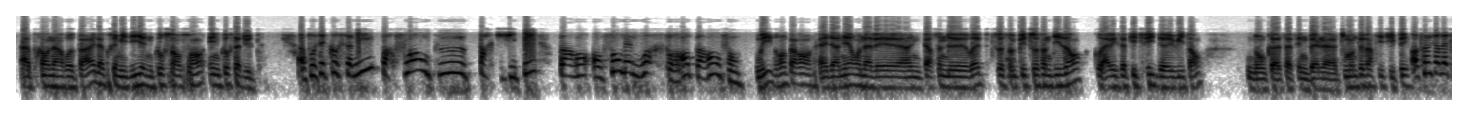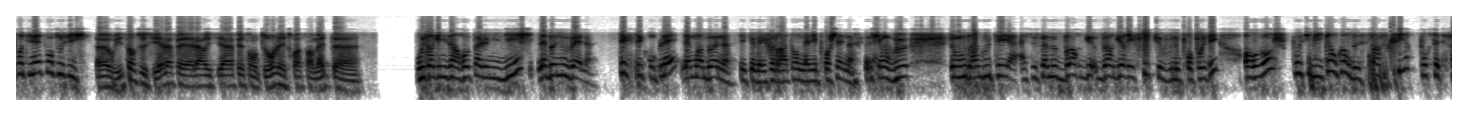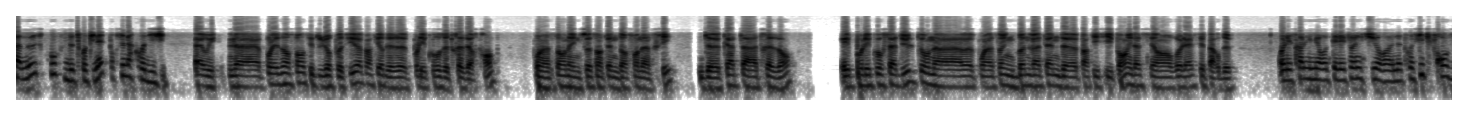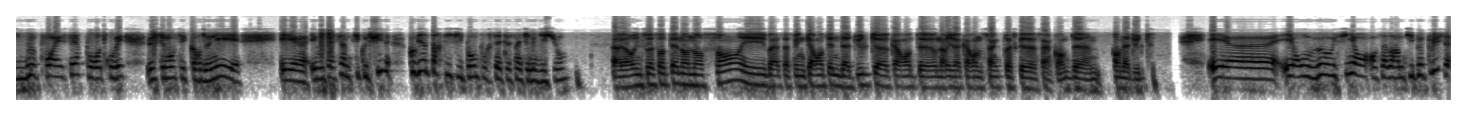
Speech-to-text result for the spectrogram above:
Après, on a un repas et l'après-midi, il y a une course enfant et une course adulte. Alors pour cette course famille, parfois on peut participer parents-enfants, même voir grands-parents-enfants. Oui, grands-parents. L'année dernière, on avait une personne de ouais, 60, plus de 70 ans avec sa petite fille de 8 ans. Donc euh, ça fait une belle. Tout le monde peut participer. En train de faire de la trottinette sans souci. Euh, oui, sans souci. Elle a fait, elle a réussi, elle a fait son tour, les 300 mètres. euh, Vous organisez un repas le midi. La bonne nouvelle, c'est complet. La moins bonne, c'est que bah, il faudra attendre l'année prochaine si on veut, si on voudra goûter à, ce fameux burger, et frites que vous nous proposez. En revanche, possibilité encore de s'inscrire pour cette fameuse course de trottinette pour ce mercredi. Ah oui, pour les enfants, c'est toujours possible à partir de pour les courses de 13h30. Pour l'instant, on a une soixantaine d'enfants d'inscrits de 4 à 13 ans. Et pour les courses adultes, on a pour l'instant une bonne vingtaine de participants. Et là, c'est en relais, c'est par deux. On laissera le numéro de téléphone sur euh, notre site francebleu.fr pour retrouver justement ces coordonnées euh, et vous passer un petit coup de fil. Combien de participants pour cette cinquième édition? Alors une soixantaine en enfants et bah ça fait une quarantaine d'adultes. euh, 40, euh, on arrive à 45, presque 50 de- en adultes. Et, euh, et on veut aussi en, savoir un petit peu plus.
